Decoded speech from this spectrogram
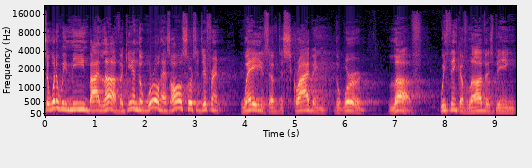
So, what do we mean by love? Again, the world has all sorts of different ways of describing the word love. We think of love as being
